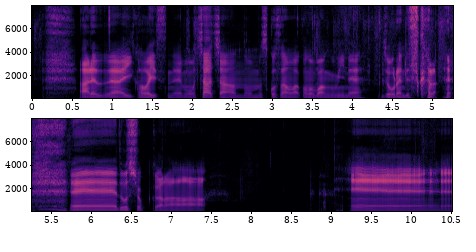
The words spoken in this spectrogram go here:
あれねいい可愛いですね。もうチャーちゃんの息子さんはこの番組ね常連ですから。ね えー、どうしよっかな。え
